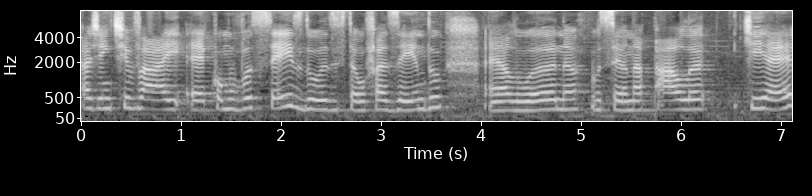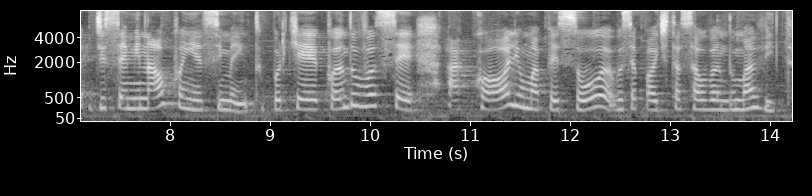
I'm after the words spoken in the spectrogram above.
a gente vai, é, como vocês duas estão fazendo, é, a Luana, você, Ana Paula, que é disseminar o conhecimento, porque quando você acolhe uma pessoa, você pode estar salvando uma vida.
